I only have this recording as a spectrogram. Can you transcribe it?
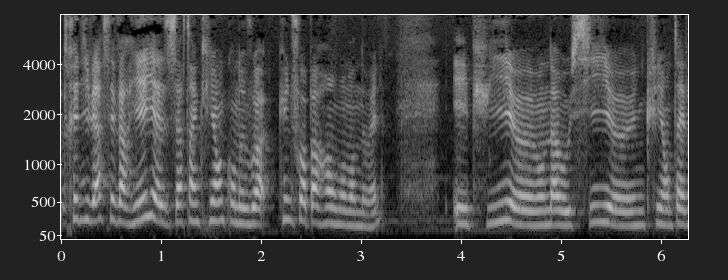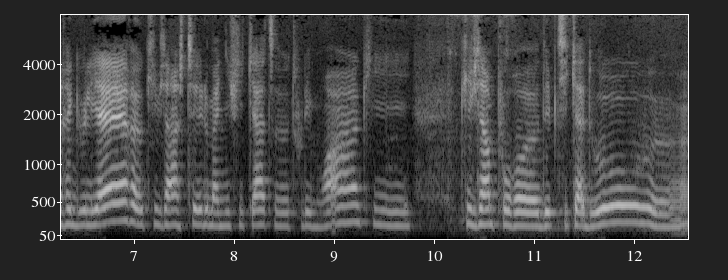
très divers et variés. Il y a certains clients qu'on ne voit qu'une fois par an au moment de Noël. Et puis, euh, on a aussi euh, une clientèle régulière euh, qui vient acheter le Magnificat tous les mois, qui, qui vient pour euh, des petits cadeaux, euh,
